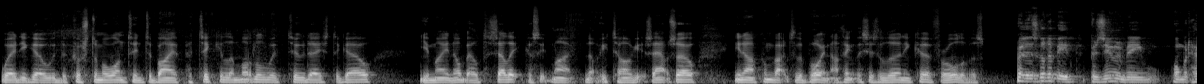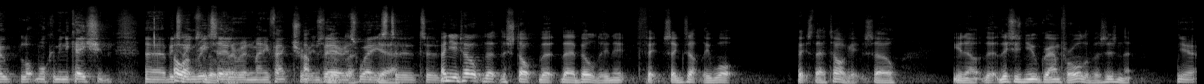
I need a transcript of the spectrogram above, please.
Where do you go with the customer wanting to buy a particular model with two days to go? You might not be able to sell it because it might not hit targets out. So, you know, I'll come back to the point. I think this is a learning curve for all of us. But there's got to be, presumably, one would hope, a lot more communication uh, between Oh, retailer and manufacturer in various ways to, to And you'd hope that the stock that they're building it fits exactly what fits their target. So, you know, th- this is new ground for all of us, isn't it? yeah.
